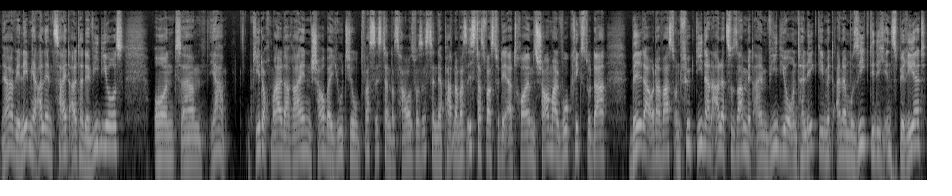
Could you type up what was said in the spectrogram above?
Ja, wir leben ja alle im Zeitalter der Videos und ähm, ja, geh doch mal da rein, schau bei YouTube, was ist denn das Haus, was ist denn der Partner, was ist das, was du dir erträumst, schau mal, wo kriegst du da Bilder oder was? Und füg die dann alle zusammen mit einem Video, unterleg die mit einer Musik, die dich inspiriert.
